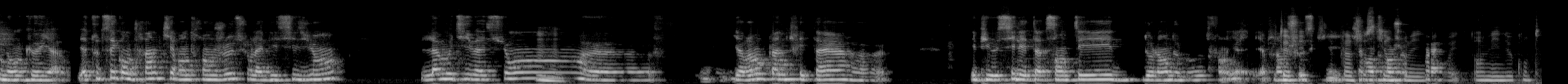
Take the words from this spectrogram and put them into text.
Donc il y, y, a toutes ces contraintes qui rentrent en jeu sur la décision, la motivation. Il y a vraiment plein de critères et puis aussi l'état de santé de l'un de l'autre. Enfin, il y, a plein de choses qui, plein choses qui en, ligne, en ligne de compte.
